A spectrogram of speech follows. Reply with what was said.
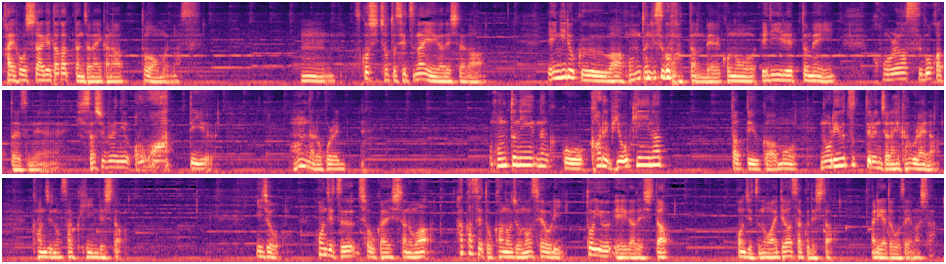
解放してあげたかったんじゃないかなとは思います。うん。少しちょっと切ない映画でしたが演技力は本当にすごかったんでこのエディ・レッドメイン。これはすごかったですね。久しぶりに「おわ!」っていう。なんだろうこれ。本当になんかこう彼病気になったっていうかもう乗り移ってるんじゃないかぐらいな感じの作品でした。以上本日紹介したのは「博士と彼女のセオリー」という映画でした。本日のお相手はサクでした。ありがとうございました。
